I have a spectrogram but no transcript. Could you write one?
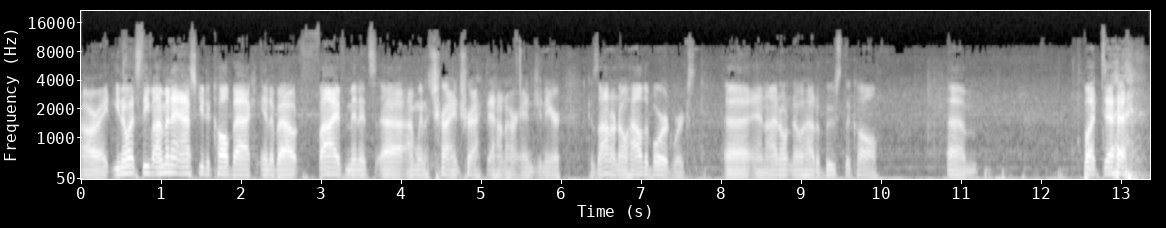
All right. You know what, Steve? I'm going to ask you to call back in about five minutes. Uh, I'm going to try and track down our engineer because I don't know how the board works, uh, and I don't know how to boost the call. Um, but uh,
